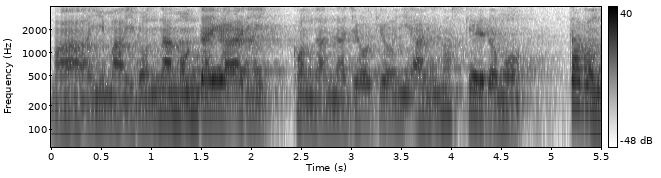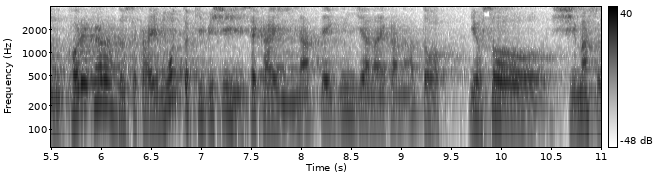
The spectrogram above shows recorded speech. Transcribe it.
まあ今いろんな問題があり困難な状況にありますけれども多分これからの世界もっと厳しい世界になっていくんじゃないかなと予想します。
